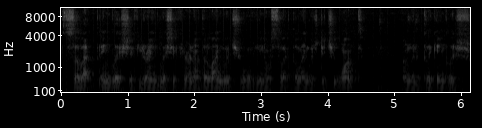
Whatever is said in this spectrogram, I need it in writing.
select English. If you're English if you're another language you know select the language that you want. I'm going to click English.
